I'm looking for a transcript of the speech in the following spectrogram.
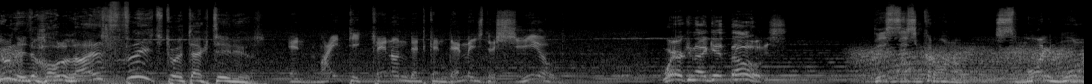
You need a whole Alliance fleet to attack Sirius. A mighty cannon that can damage the shield. Where can I get those? This is Chrono, small moon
